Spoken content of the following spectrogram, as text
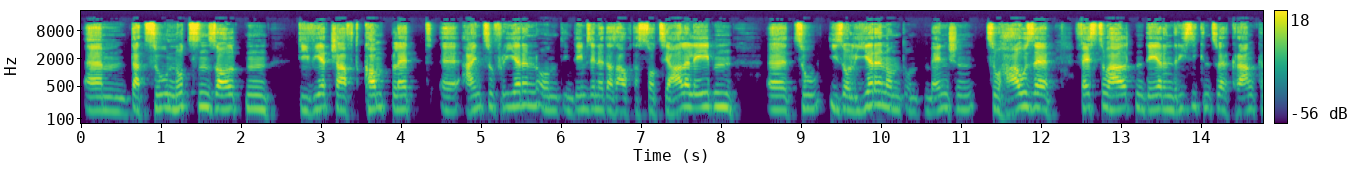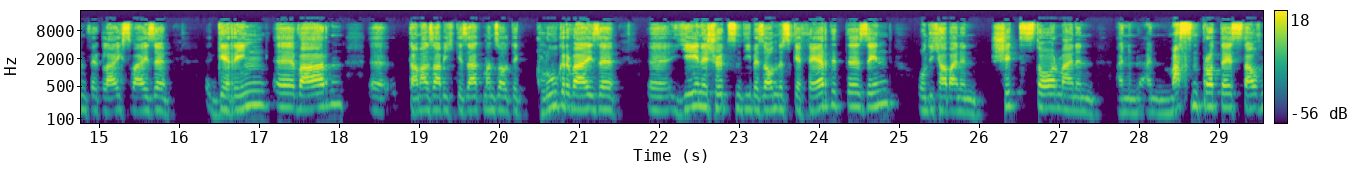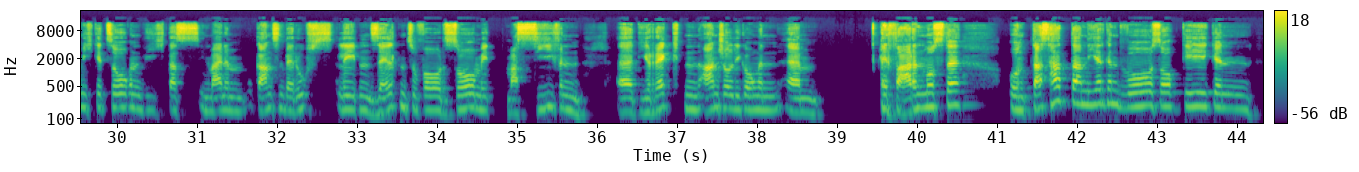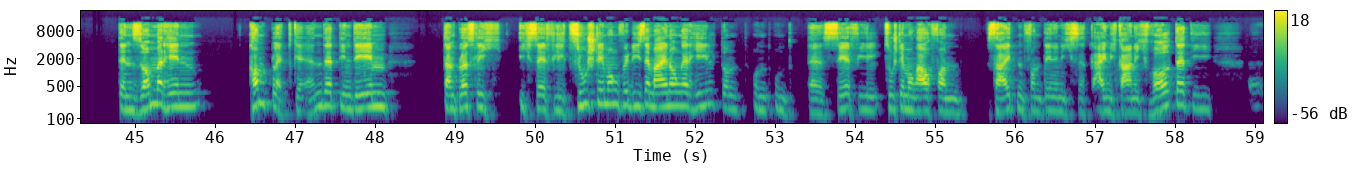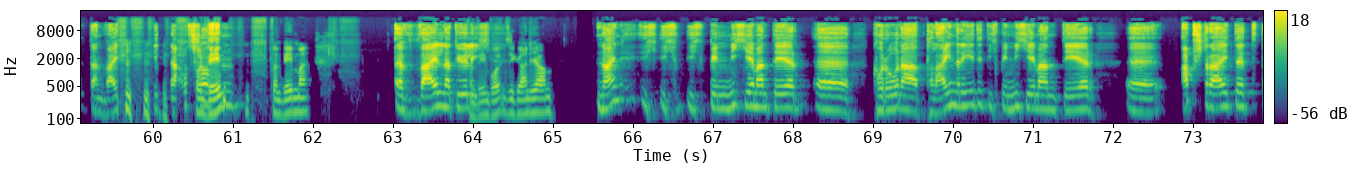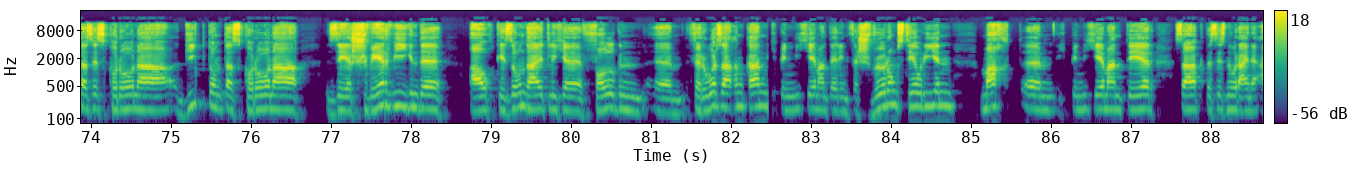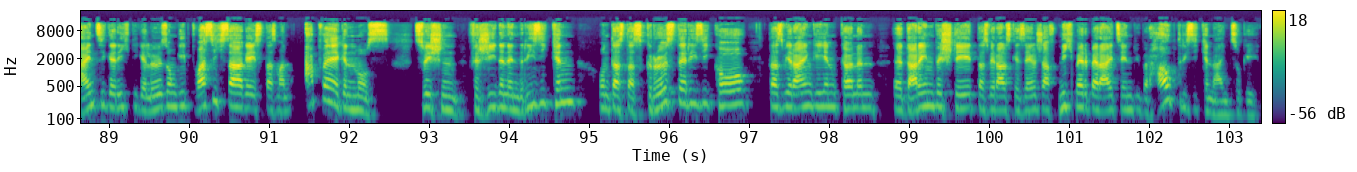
ähm, dazu nutzen sollten, die Wirtschaft komplett äh, einzufrieren und in dem Sinne, dass auch das soziale Leben äh, zu isolieren und, und Menschen zu Hause festzuhalten, deren Risiken zu erkranken vergleichsweise gering äh, waren. Äh, damals habe ich gesagt, man sollte klugerweise äh, jene schützen, die besonders gefährdet äh, sind. Und ich habe einen Shitstorm, einen einen, einen Massenprotest auf mich gezogen, wie ich das in meinem ganzen Berufsleben selten zuvor so mit massiven äh, direkten Anschuldigungen ähm, erfahren musste. Und das hat dann irgendwo so gegen den Sommer hin komplett geändert, indem dann plötzlich ich sehr viel Zustimmung für diese Meinung erhielt und, und, und äh, sehr viel Zustimmung auch von Seiten, von denen ich es eigentlich gar nicht wollte, die äh, dann weit hinausschossen. Von wem? Von wem mal? Äh, weil natürlich. Von wem wollten Sie gar nicht haben? Nein, ich, ich, ich bin nicht jemand, der äh, Corona kleinredet. Ich bin nicht jemand, der äh, abstreitet, dass es Corona gibt und dass Corona sehr schwerwiegende, auch gesundheitliche Folgen ähm, verursachen kann. Ich bin nicht jemand, der in Verschwörungstheorien macht. Ähm, ich bin nicht jemand, der sagt, dass es nur eine einzige richtige Lösung gibt. Was ich sage, ist, dass man abwägen muss zwischen verschiedenen Risiken und dass das größte Risiko, das wir eingehen können, äh, darin besteht, dass wir als Gesellschaft nicht mehr bereit sind, überhaupt Risiken einzugehen.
